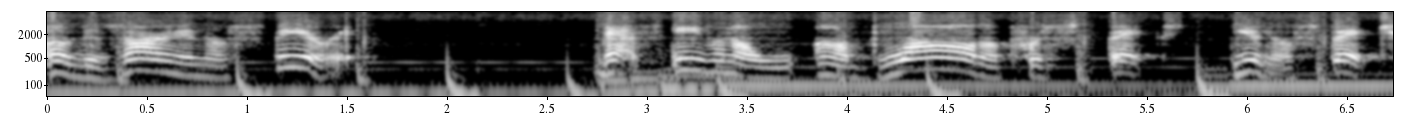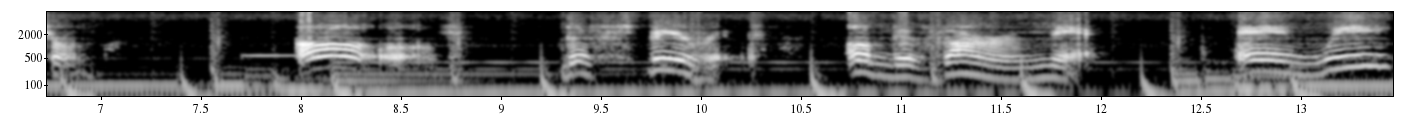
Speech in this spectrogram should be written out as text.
of discerning of spirit, that's even a, a broader perspective, you know, spectrum of the spirit of discernment. And we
